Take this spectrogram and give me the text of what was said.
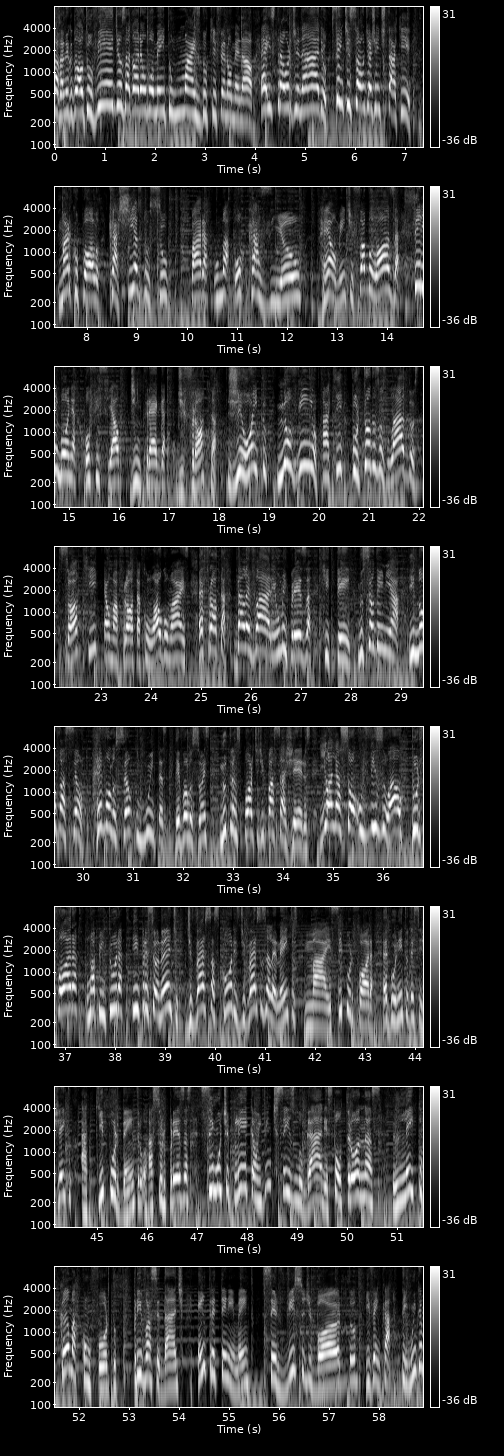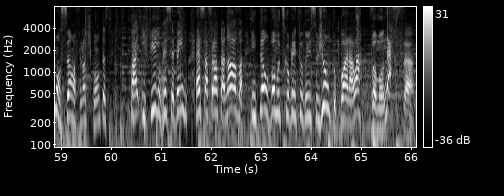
Salve amigo do Alto Vídeos, agora é um momento mais do que fenomenal, é extraordinário. Sente só onde a gente tá aqui, Marco Polo, Caxias do Sul, para uma ocasião realmente fabulosa cerimônia oficial de entrega de frota. G8 novinho aqui por todos os lados. Só que é uma frota com algo mais. É frota da Levare, uma empresa que tem no seu DNA inovação, revolução e muitas evoluções no transporte de passageiros. E olha só o visual por fora, uma pintura impressionante, diversas cores, diversos elementos, mas se por fora é bonito desse jeito, aqui por dentro as surpresas se multiplicam em 26 lugares, poltronas, leito-cama, conforto, privacidade, entretenimento, serviço de bordo. E vem cá, tem muita emoção, afinal de contas, pai e filho recebendo essa frota nova. Então vamos descobrir tudo isso junto? Bora lá? Vamos nessa!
